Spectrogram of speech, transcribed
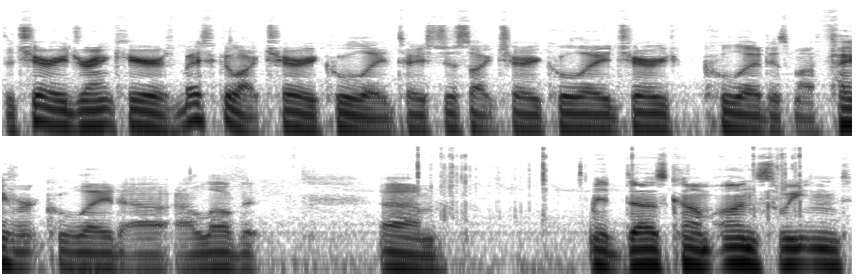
the cherry drink here is basically like cherry Kool-Aid. Tastes just like cherry Kool-Aid. Cherry Kool-Aid is my favorite Kool-Aid. I, I, love it. Um, it does come unsweetened,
